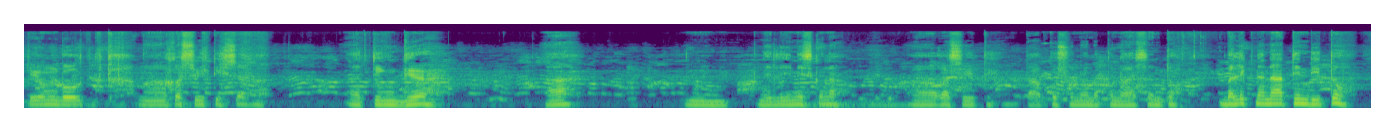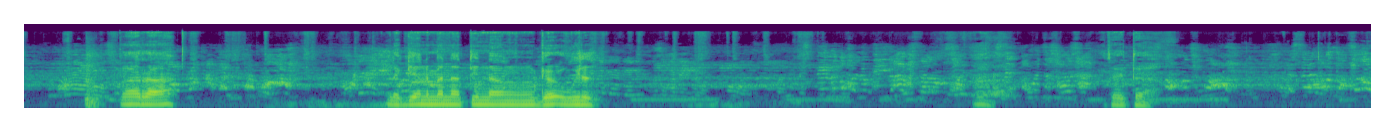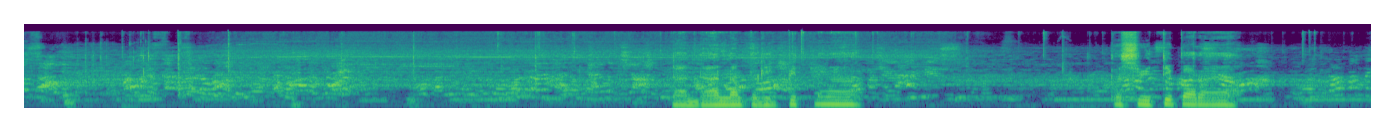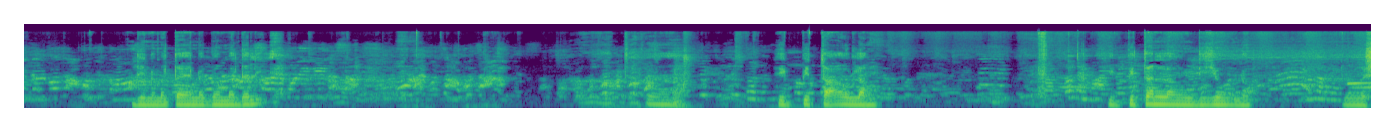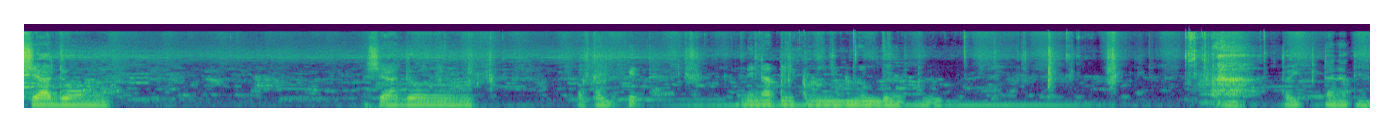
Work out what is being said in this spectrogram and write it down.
Ito yung bolt mga kaswiti sa ating gear. Ha? Hmm, nilinis ko na mga kaswiti. Tapos yun na napunasan to. Balik na natin dito para lagyan naman natin ng gear wheel. Ah, ito, ito. Dahan-dahan lang pagigpit mga kaswiti para hindi naman tayo nagmamadali. Uh, higpit tao lang. Higpitan lang hindi yung ano, yung masyadong masyadong pagkagpit. Ano natin kung number 12. Ito, ikita natin.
